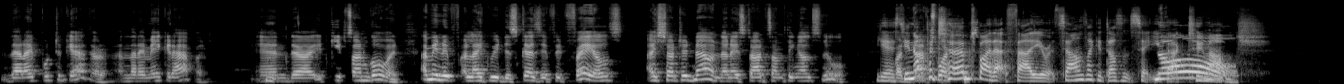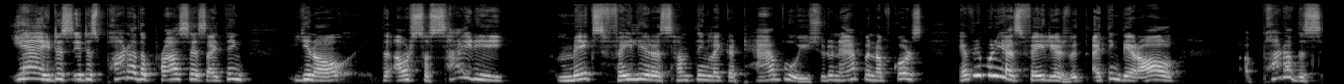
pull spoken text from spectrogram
that I put together, and then I make it happen. And uh, it keeps on going. I mean, if like we discussed, if it fails, I shut it down. Then I start something else new. Yes, but you're not perturbed what, by that failure. It sounds like it doesn't set you no. back too much. Yeah, it is. It is part of the process. I think you know the, our society makes failure as something like a taboo. It shouldn't happen. Of course, everybody has failures. With I think they're all a part of this.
